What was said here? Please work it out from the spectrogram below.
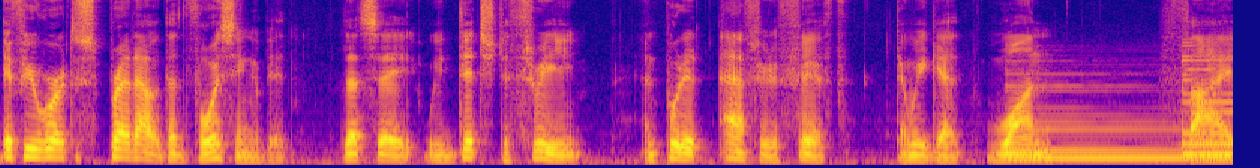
If you were to spread out that voicing a bit, let's say we ditch the 3 and put it after the 5th, then we get 1, 5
